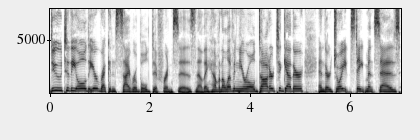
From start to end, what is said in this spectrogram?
due to the old irreconcilable differences. Now they have an 11 year old daughter together, and their joint statement says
